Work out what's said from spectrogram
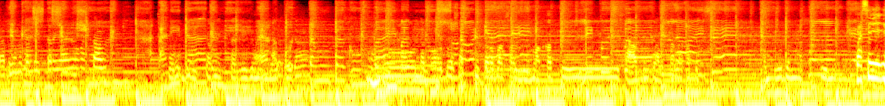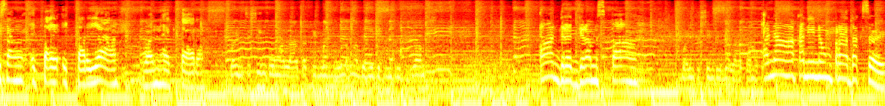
Sabi nga naman yung mga ito na. Oo, nag-harbor sa kita ba sa lumakat eh. Sabi ka talaga. Ang Kasi isang hektar, hektarya, one hektar. 25 nga lata tinubulang na dali 100 grams. 100 grams pa. 25 nga lata. Ano nga kaninong product, sir?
